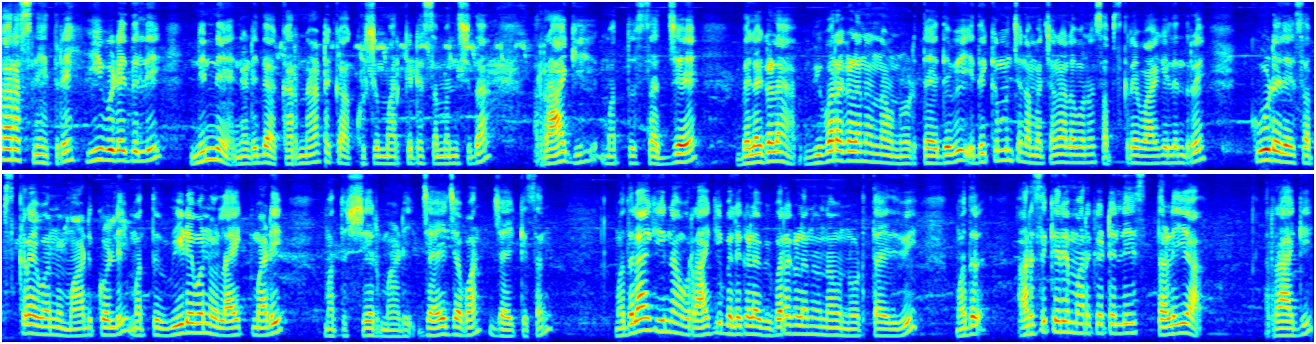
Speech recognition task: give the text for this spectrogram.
ನಮಸ್ಕಾರ ಸ್ನೇಹಿತರೆ, ಈ ವಿಡಿಯೋದಲ್ಲಿ ನಿನ್ನೆ ನಡೆದ ಕರ್ನಾಟಕ ಕೃಷಿ ಮಾರ್ಕೆಟ್ಗೆ ಸಂಬಂಧಿಸಿದ ರಾಗಿ ಮತ್ತು ಸಜ್ಜೆ ಬೆಲೆಗಳ ವಿವರಗಳನ್ನು ನಾವು ನೋಡ್ತಾ ಇದ್ದೀವಿ. ಇದಕ್ಕೆ ಮುಂಚೆ ನಮ್ಮ ಚಾನಲವನ್ನು ಸಬ್ಸ್ಕ್ರೈಬ್ ಆಗಿಲ್ಲ ಅಂದರೆ ಕೂಡಲೇ ಸಬ್ಸ್ಕ್ರೈಬನ್ನು ಮಾಡಿಕೊಳ್ಳಿ ಮತ್ತು ವಿಡಿಯೋವನ್ನು ಲೈಕ್ ಮಾಡಿ ಮತ್ತು ಶೇರ್ ಮಾಡಿ. ಜೈ ಜವಾನ್, ಜೈ ಕಿಸಾನ್. ಮೊದಲಾಗಿ ನಾವು ರಾಗಿ ಬೆಲೆಗಳ ವಿವರಗಳನ್ನು ನಾವು ನೋಡ್ತಾ ಇದ್ದೀವಿ. ಮೊದಲ ಅರಸಿಕೆರೆ ಮಾರ್ಕೆಟಲ್ಲಿ ಸ್ಥಳೀಯ ರಾಗಿ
